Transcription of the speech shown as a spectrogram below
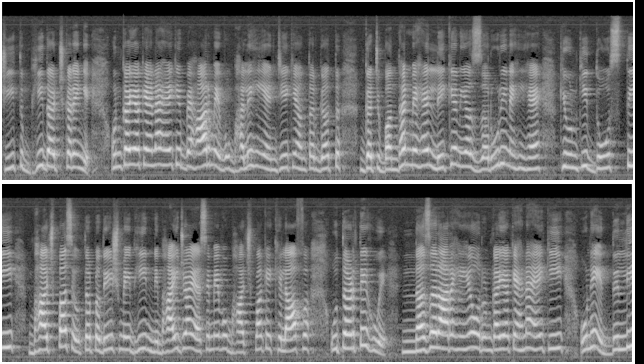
जीत भी दर्ज करेंगे। उनका यह कहना है कि बिहार में वो भले ही एनडीए के अंतर्गत गठबंधन में है, लेकिन यह ज़रूरी नहीं है कि उनकी दोस्ती भाजपा से उत्तर प्रदेश में भी निभाई जाए। ऐसे में वो भाजपा के खिलाफ उतरते हुए नज़र आ रहे हैं और उनका यह कहना है कि उन्हें दिल्ली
